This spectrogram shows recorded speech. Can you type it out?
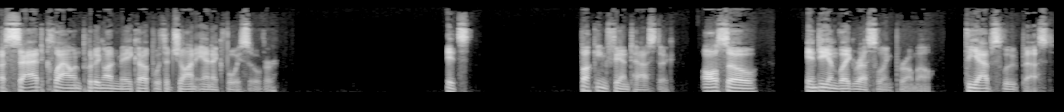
a sad clown putting on makeup with a Jon Anik voiceover. It's fucking fantastic. Also, Indian leg wrestling promo. The absolute best.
